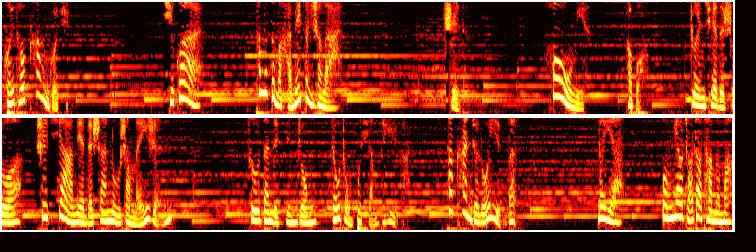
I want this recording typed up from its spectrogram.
回头看过去，奇怪，他们怎么还没跟上来？是的，后面，啊不，准确的说是下面的山路上没人。苏三的心中有种不祥的预感，他看着罗隐问：“罗隐，我们要找找他们吗？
